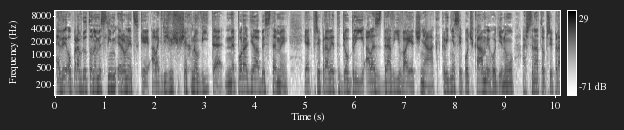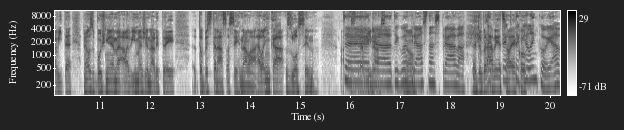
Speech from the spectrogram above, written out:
Evi, opravdu to nemyslím ironicky, ale když už všechno víte, neporadila byste mi, jak připravit dobrý, ale zdravý vaječňák. Klidně si počkám i hodinu, až se na to připravíte. My ho zbožňujeme, ale víme, že na litry to byste nás asi hnala. Helenka z Losin. A zdraví nás. taková no. krásná zpráva. To je dobrá tak, věc, tak, ale tak jako- Helenko, já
